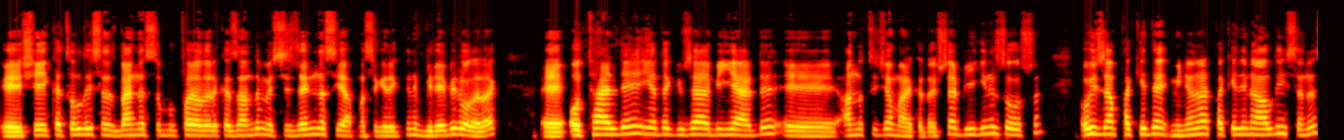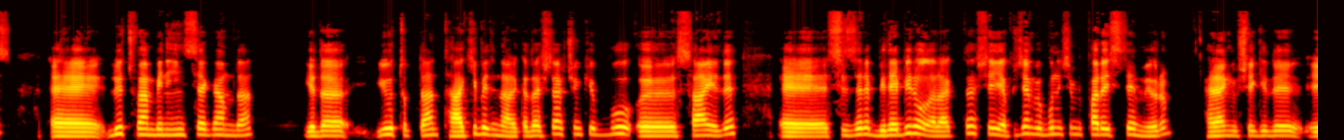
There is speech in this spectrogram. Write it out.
e, şeye katıldıysanız ben nasıl bu paraları kazandım ve sizlerin nasıl yapması gerektiğini birebir olarak e, otelde ya da güzel bir yerde e, anlatacağım arkadaşlar. Bilginiz olsun. O yüzden pakete, milyoner paketini aldıysanız e, lütfen beni Instagram'dan ya da YouTube'dan takip edin arkadaşlar. Çünkü bu e, sayede e, sizlere birebir olarak da şey yapacağım ve bunun için bir para istemiyorum. Herhangi bir şekilde e,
